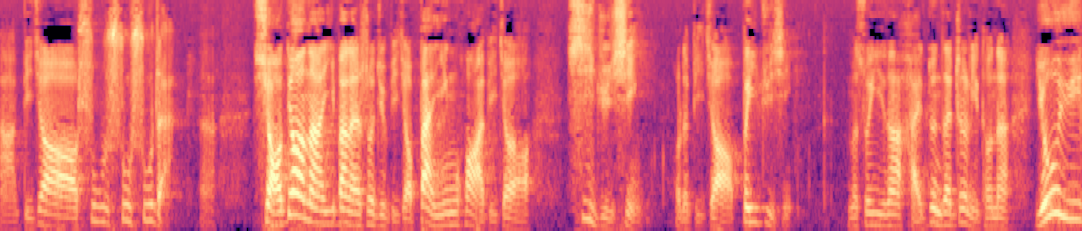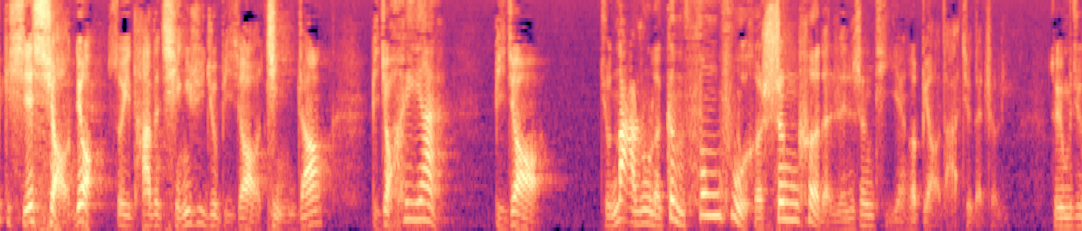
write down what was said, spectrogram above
啊，比较舒舒舒展啊。小调呢，一般来说就比较半音化，比较戏剧性或者比较悲剧性。那么所以呢，海顿在这里头呢，由于写小调，所以他的情绪就比较紧张，比较黑暗，比较就纳入了更丰富和深刻的人生体验和表达就在这里。所以我们就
